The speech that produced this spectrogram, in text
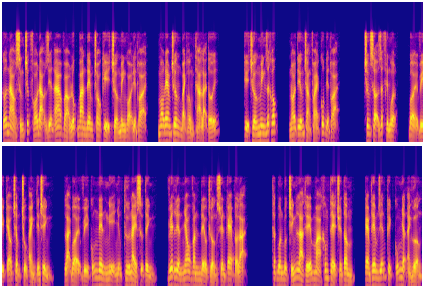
cỡ nào xứng chức phó đạo diễn a vào lúc ban đêm cho kỷ trường minh gọi điện thoại, mau đem trương bạch hồng thả lại tới. Kỷ trường minh rất khóc, nói tiếng chẳng phải cúp điện thoại. Trương sợ rất phiền muộn, bởi vì kéo chậm chụp ảnh tiến trình, lại bởi vì cũng nên nghĩ những thứ này sự tình, viết liền nhau văn đều thường xuyên kèm trở lại. Thật buồn bực chính là thế mà không thể chuyên tâm, kèm thêm diễn kịch cũng nhận ảnh hưởng.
